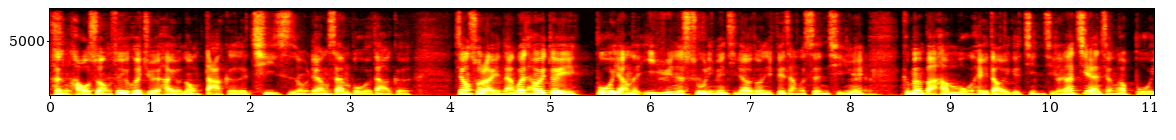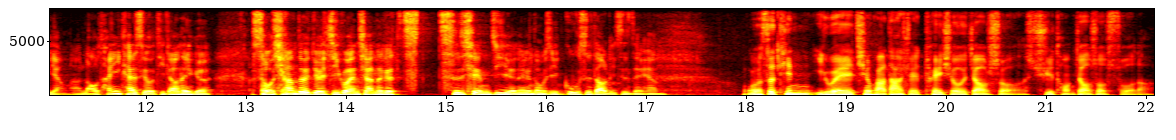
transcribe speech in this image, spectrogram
很豪爽，所以会觉得他有那种大哥的气势哦，梁山伯的大哥。这样说来也难怪他会对博洋的抑郁那书里面提到的东西非常的生气，因为根本把他抹黑到一个境界。那既然讲到博洋啊，老谭一开始有提到那个手枪对决机关枪那个吃吃庆记的那个东西，故事到底是怎样？我是听一位清华大学退休教授徐统教授说的，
